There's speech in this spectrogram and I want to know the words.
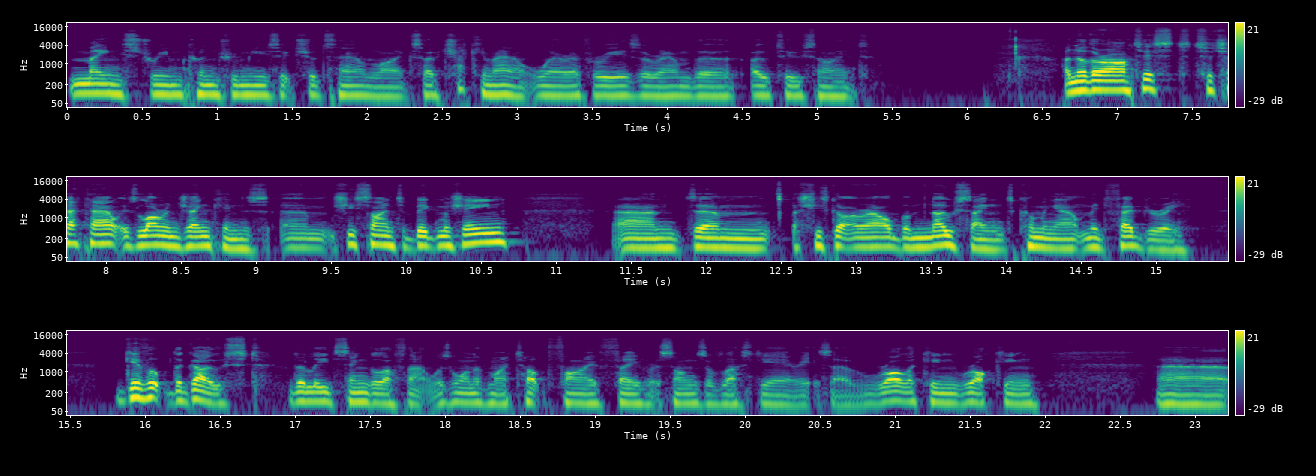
mainstream country music should sound like. So check him out wherever he is around the O2 site. Another artist to check out is Lauren Jenkins. Um, she signed to Big Machine and um, she's got her album No Saint coming out mid February. Give Up the Ghost, the lead single off that, was one of my top five favourite songs of last year. It's a rollicking, rocking, uh,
